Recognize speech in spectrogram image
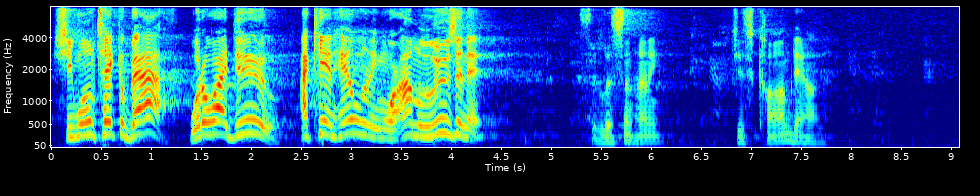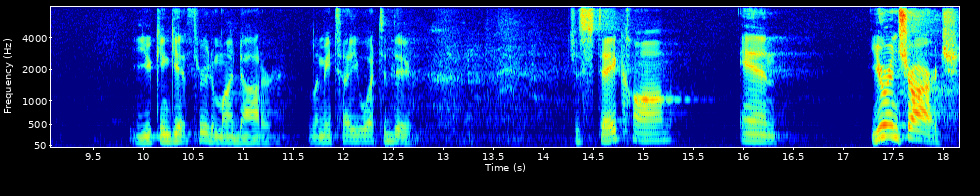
She won't take a bath. What do I do? I can't handle it anymore. I'm losing it. I said, Listen, honey, just calm down. You can get through to my daughter. Let me tell you what to do. Just stay calm, and you're in charge.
